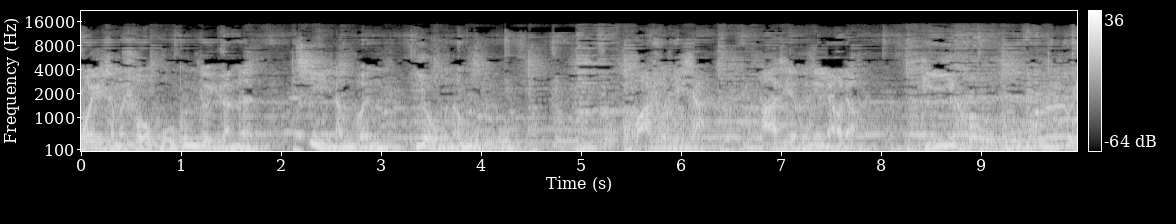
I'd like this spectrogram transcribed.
为什么说武工队员们既能文又能武？话说天下，阿杰和您聊聊敌后武工队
